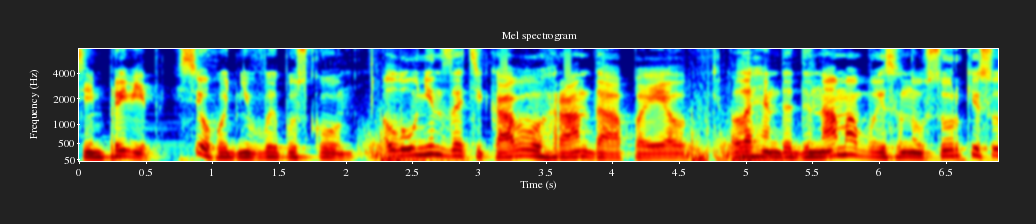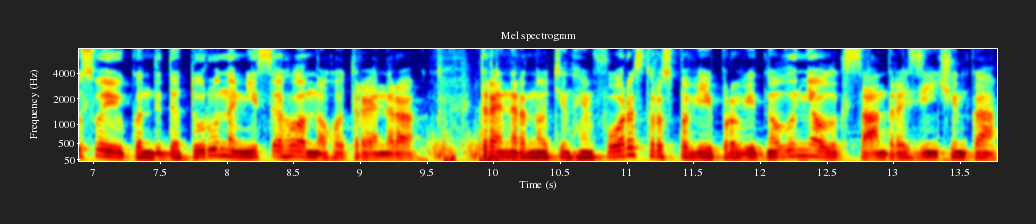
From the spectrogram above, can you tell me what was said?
Всім привіт! Сьогодні в випуску Лунін зацікавив гранда АПЛ. Легенда Динамо висунув Суркісу свою кандидатуру на місце головного тренера. Тренер Ноттінгем Форест розповів про відновлення Олександра Зінченка.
